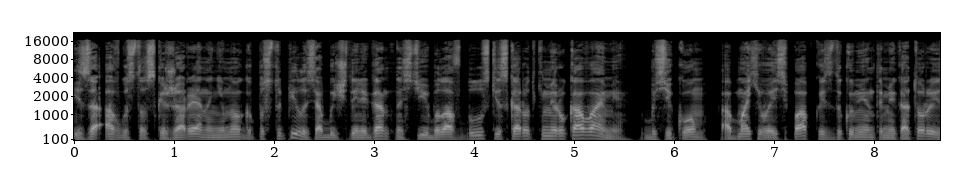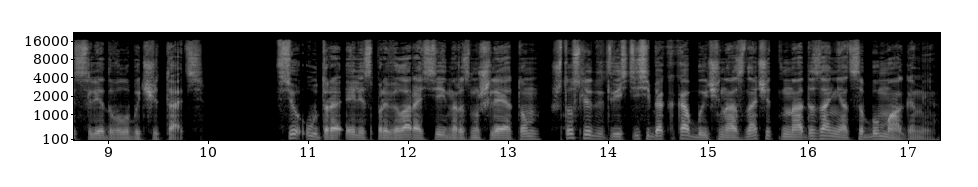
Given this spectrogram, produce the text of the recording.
Из-за августовской жары она немного поступилась обычной элегантностью и была в блузке с короткими рукавами, босиком, обмахиваясь папкой с документами, которые следовало бы читать. Все утро Элис провела рассеянно, размышляя о том, что следует вести себя как обычно, а значит, надо заняться бумагами.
